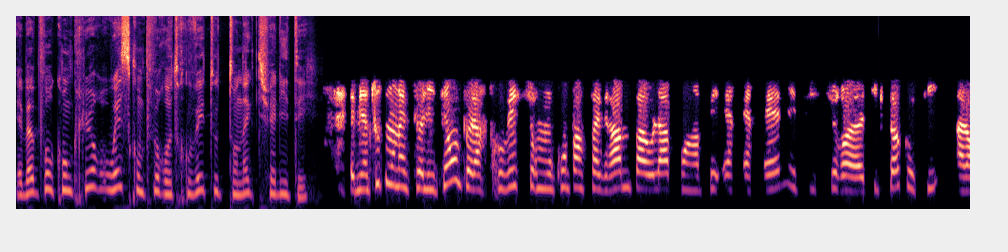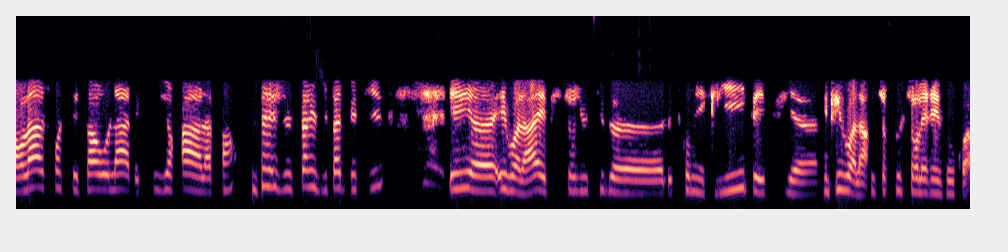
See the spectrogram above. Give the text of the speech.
Et ben pour conclure, où est-ce qu'on peut retrouver toute ton actualité eh bien, toute mon actualité, on peut la retrouver sur mon compte Instagram, paola.prrn, et puis sur euh, TikTok aussi. Alors là, je crois que c'est Paola avec plusieurs A à la fin. J'espère que je dis pas de bêtises. Et, euh, et, voilà. Et puis sur YouTube, euh, le premier clip. Et puis, et puis voilà. Et surtout sur les réseaux, quoi.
